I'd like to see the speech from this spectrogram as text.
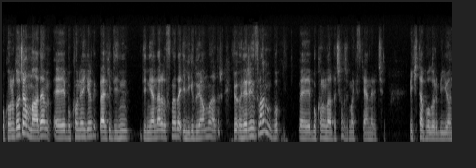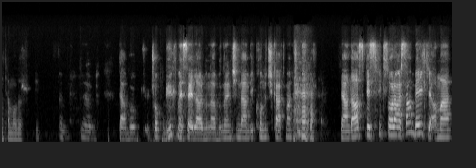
Bu konuda hocam madem e, bu konuya girdik belki din, dinleyenler arasında da ilgi duyan vardır. Bir öneriniz var mı bu e, bu konularda çalışmak isteyenler için? Bir kitap olur, bir yöntem olur. Ya bu çok büyük meseleler bunlar. Bunların içinden bir konu çıkartmak çok zor. yani daha spesifik sorarsan belki ama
